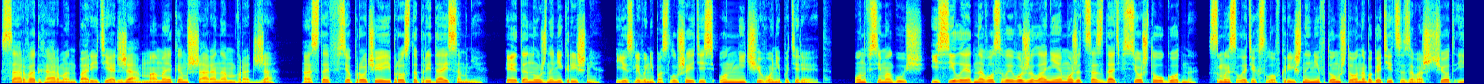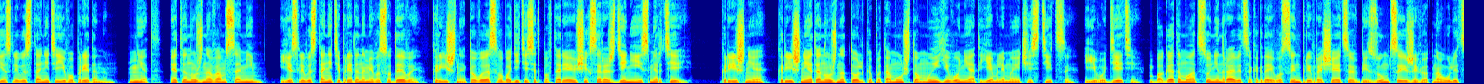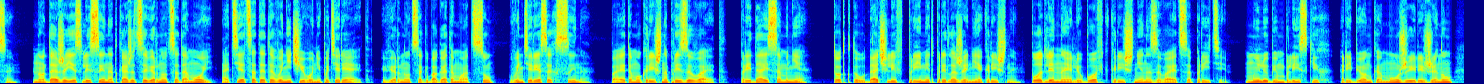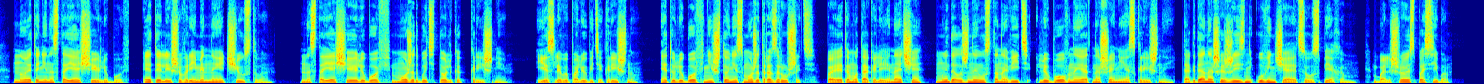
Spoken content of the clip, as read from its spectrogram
Сарвадхарман паритьяджа, мамекам шаранам враджа. Оставь все прочее и просто предайся мне. Это нужно не Кришне. Если вы не послушаетесь, он ничего не потеряет. Он всемогущ, и силой одного своего желания может создать все, что угодно. Смысл этих слов Кришны не в том, что он обогатится за ваш счет, если вы станете его преданным. Нет, это нужно вам самим. Если вы станете преданными Васудевы, Кришны, то вы освободитесь от повторяющихся рождений и смертей. Кришне, Кришне это нужно только потому, что мы его неотъемлемые частицы, его дети. Богатому отцу не нравится, когда его сын превращается в безумца и живет на улице. Но даже если сын откажется вернуться домой, отец от этого ничего не потеряет. Вернуться к богатому отцу в интересах сына. Поэтому Кришна призывает «Предайся мне, тот, кто удачлив, примет предложение Кришны. Подлинная любовь к Кришне называется прити. Мы любим близких, ребенка, мужа или жену, но это не настоящая любовь. Это лишь временные чувства. Настоящая любовь может быть только к Кришне. Если вы полюбите Кришну, эту любовь ничто не сможет разрушить, поэтому так или иначе мы должны установить любовные отношения с Кришной. Тогда наша жизнь увенчается успехом. Большое спасибо.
